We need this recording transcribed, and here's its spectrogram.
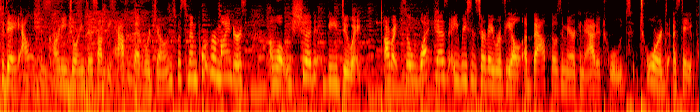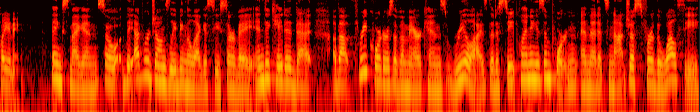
Today, Allison Carney joins us on behalf of Edward Jones with some important reminders on what we should be doing. All right, so what does a recent survey reveal about those American attitudes toward estate planning? Thanks, Megan. So, the Edward Jones Leaving a Legacy survey indicated that about three quarters of Americans realize that estate planning is important and that it's not just for the wealthy,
